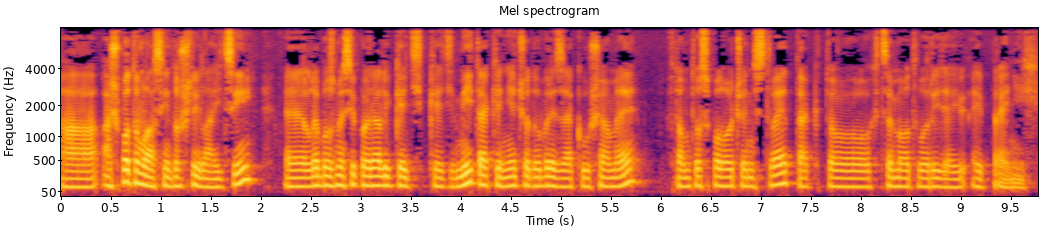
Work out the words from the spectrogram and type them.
A až potom vlastne došli laici, e, lebo sme si povedali, keď, keď my také niečo dobre zakúšame, v tomto spoločenstve, tak to chceme otvoriť aj, aj pre nich.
